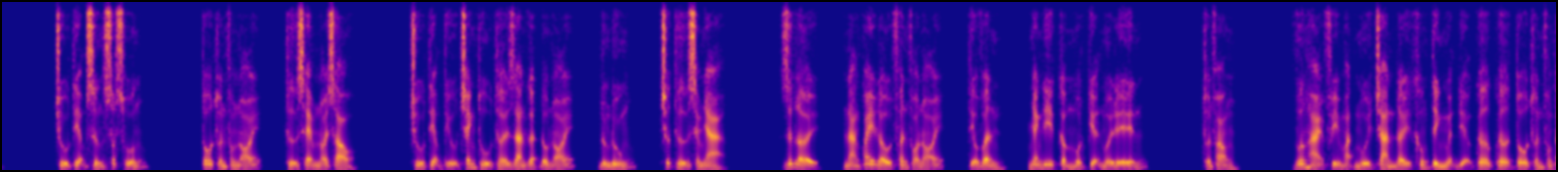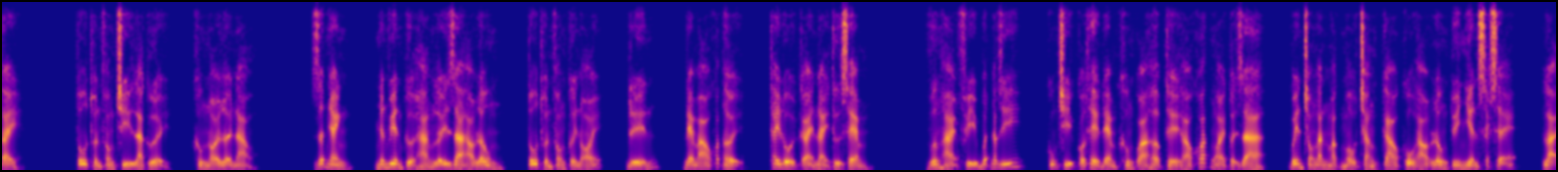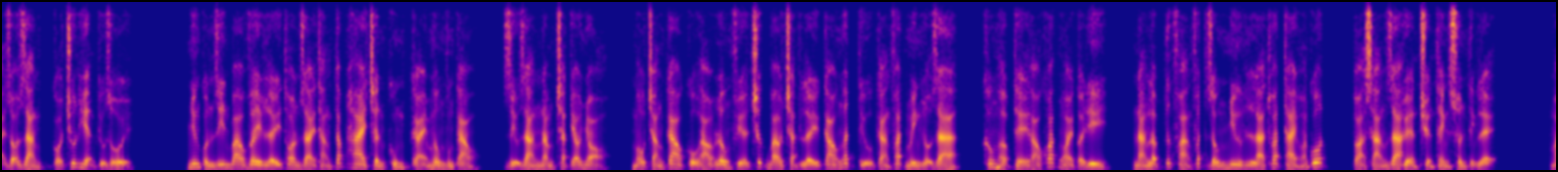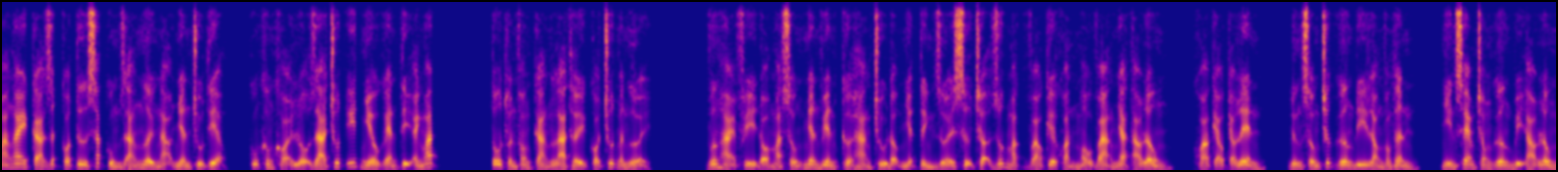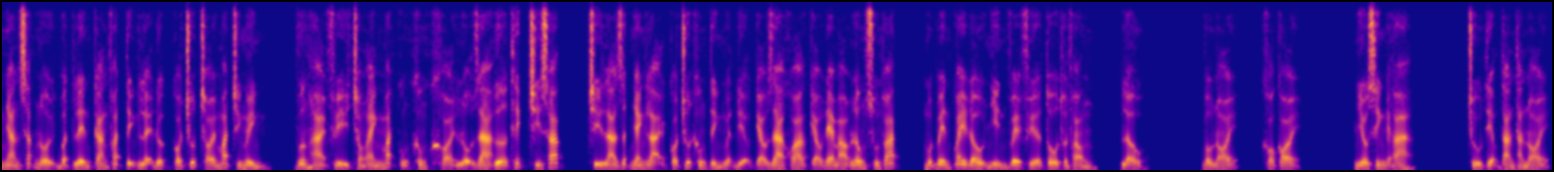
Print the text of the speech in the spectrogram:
chủ tiệm sừng xuất xuống. Tô thuần phong nói, thử xem nói sau. Chủ tiệm tiểu tranh thủ thời gian gật đầu nói, đúng đúng, trước thử xem nha. Dứt lời, nàng quay đầu phân phó nói, tiểu vân, nhanh đi cầm một kiện mới đến. Thuần phong. Vương hải phỉ mặt mũi tràn đầy không tình nguyện địa cơ cơ tô thuần phong tay. Tô thuần phong chỉ là cười, không nói lời nào. Rất nhanh, nhân viên cửa hàng lấy ra áo lông, tô thuần phong cười nói, đến, đem áo khoác thời, thay đổi cái này thử xem. Vương hải phỉ bất đắc dĩ, cũng chỉ có thể đem không quá hợp thể áo khoác ngoài cởi ra bên trong ăn mặc màu trắng cao cổ áo lông tuy nhiên sạch sẽ, lại rõ ràng có chút hiện cựu rồi. Nhưng quần jean bao vây lấy thon dài thẳng tắp hai chân cùng cái mông vùng cao, dịu dàng nắm chặt eo nhỏ, màu trắng cao cổ áo lông phía trước bao chặt lấy cao ngất tiểu càng phát minh lộ ra, không hợp thể áo khoác ngoài cởi đi, nàng lập tức phảng phất giống như là thoát thai hoàn cốt, tỏa sáng ra huyện chuyển thanh xuân tịch lệ. Mà ngay cả rất có tư sắc cùng dáng người ngạo nhân chủ tiệm, cũng không khỏi lộ ra chút ít nhiều ghen tị ánh mắt. Tô thuần phong càng là thấy có chút mật người vương hải phỉ đỏ mặt sống nhân viên cửa hàng chủ động nhiệt tình dưới sự trợ giúp mặc vào kia khoản màu vàng nhà táo lông, khóa kéo kéo lên, đứng sống trước gương đi lòng vòng thân, nhìn xem trong gương bị áo lông nhan sắc nổi bật lên càng phát tịnh lệ được có chút chói mắt chính mình. Vương hải phỉ trong ánh mắt cũng không khỏi lộ ra ưa thích chi sắc, chỉ là rất nhanh lại có chút không tình nguyện địa kéo ra khóa kéo đem áo lông xuống thoát, một bên quay đầu nhìn về phía tô thuần phong, lầu. Bầu nói, khó coi. Nhiều xinh đẹp a. Chủ tiệm tán thán nói.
